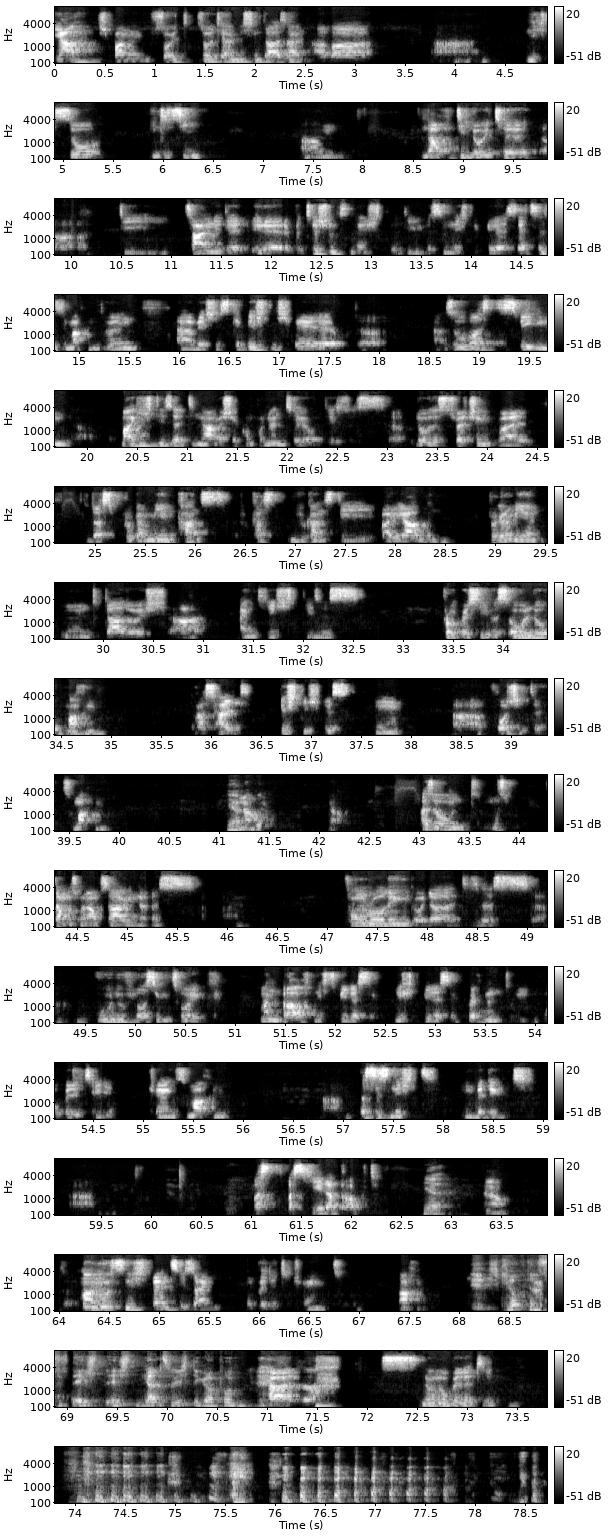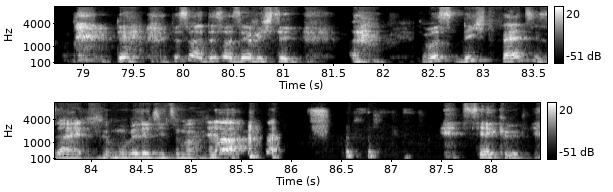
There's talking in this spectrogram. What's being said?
ja, Spannung sollte, ein bisschen da sein, aber nicht so intensiv. Ähm, und auch die Leute, äh, die zahlen ihre, Repetitions nicht, die wissen nicht, wie viele Sätze sie machen wollen, äh, welches Gewicht ich wähle oder äh, sowas. Deswegen mag ich diese dynamische Komponente und dieses äh, Loaded Stretching, weil du das programmieren kannst. Du kannst, du kannst die Variablen programmieren und dadurch äh, eigentlich dieses progressives Overload machen, was halt wichtig ist, um äh, Fortschritte zu machen. Ja, Genau. Ja. Also und muss, da muss man auch sagen, dass äh, Foam Rolling oder dieses äh, Voodoo Flossing Zeug, man braucht nicht vieles, nicht vieles Equipment, um Mobility Training zu machen. Äh, das ist nicht unbedingt äh, was, was jeder braucht. ja, Genau. Man muss nicht fancy sein, Mobility Training zu machen. ich glaube, das ist echt, echt ein ganz wichtiger Punkt. Ja, also, es ist nur Mobility. Der, das, war, das war sehr wichtig. Du musst nicht fancy sein, um Mobility zu machen. Ja. Sehr gut.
